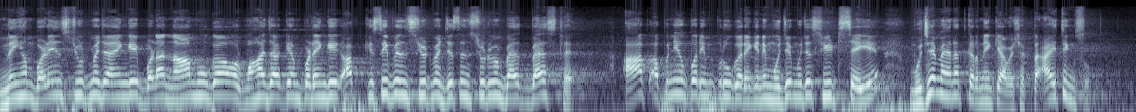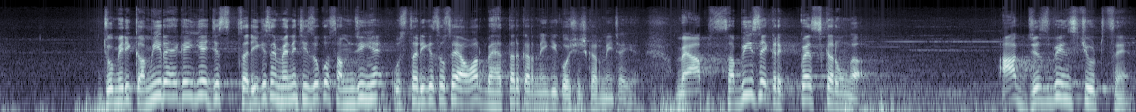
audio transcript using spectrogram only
नहीं, हम बड़े इंस्टीट्यूट में जाएँगे, बड़ा नाम होगा और वहाँ जाके हम पढ़ेंगे। आप किसी भी इंस्टीट्यूट में, जिस इंस्टीट्यूट में बेस्ट है, आप अपने ऊपर इंप्रूव करेंगे नहीं, मुझे मुझे सीट चाहिए, मुझे मेहनत करने की आवश्यकता आई थिंक सो जो मेरी कमी रह गई है, जिस तरीके से मैंने चीज़ों को समझी है, उस तरीके से उसे और बेहतर करने की कोशिश करनी चाहिए। मैं आप सभी से एक रिक्वेस्ट करूँगा, आप जिस भी इंस्टीट्यूट से हैं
